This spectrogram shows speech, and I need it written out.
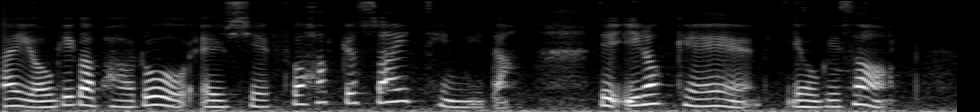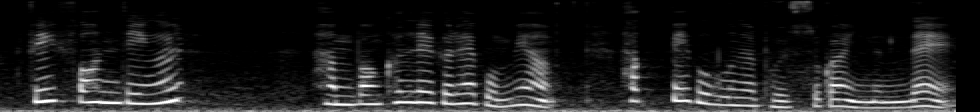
아, 여기가 바로 LCF 학교 사이트입니다. 네, 이렇게 여기서 fee funding을 한번 클릭을 해보면 학비 부분을 볼 수가 있는데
